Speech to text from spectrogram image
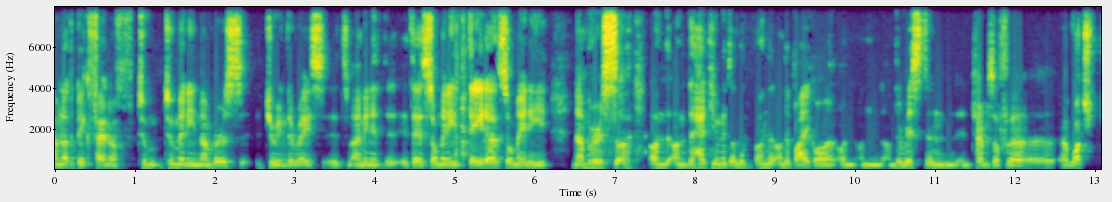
I'm not a big fan of too too many numbers during the race. It's, I mean, it, it, there's so many data, so many numbers on on the head unit on the on the on the bike or on on, on the wrist in in terms of a, a watch.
